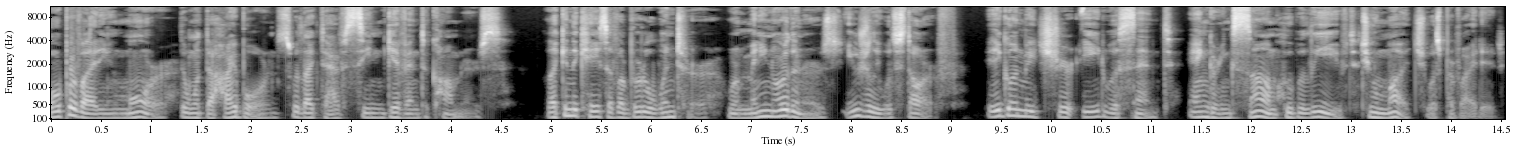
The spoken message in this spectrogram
or providing more than what the highborns would like to have seen given to commoners. Like in the case of a brutal winter, where many northerners usually would starve, Aegon made sure aid was sent, angering some who believed too much was provided,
